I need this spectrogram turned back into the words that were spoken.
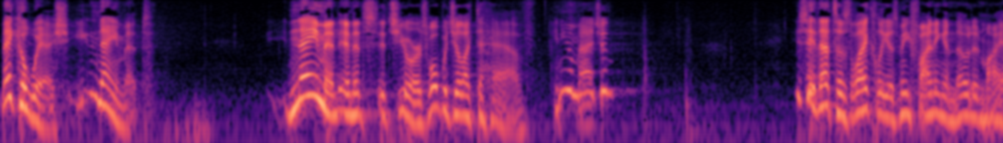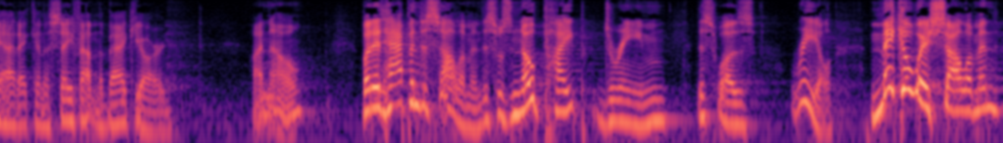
Make a wish. You name it. Name it and it's, it's yours. What would you like to have? Can you imagine? You say that's as likely as me finding a note in my attic and a safe out in the backyard. I know. But it happened to Solomon. This was no pipe dream, this was real. Make a wish, Solomon.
